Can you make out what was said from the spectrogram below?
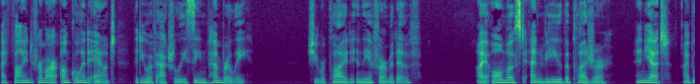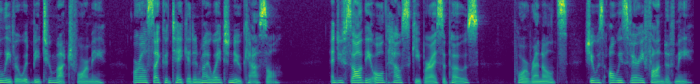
I find from our uncle and aunt that you have actually seen Pemberley. She replied in the affirmative. I almost envy you the pleasure, and yet I believe it would be too much for me, or else I could take it in my way to Newcastle. And you saw the old housekeeper, I suppose? Poor Reynolds, she was always very fond of me,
